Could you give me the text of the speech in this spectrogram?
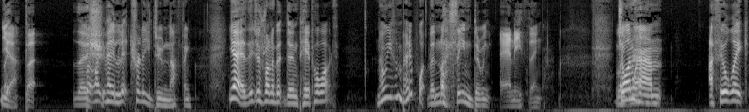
Like, Yeah. but the but sh- like they literally do nothing. Yeah, they just run about doing paperwork. No, even paperwork. They're not seen doing anything. Like, Jon when- Hamm, I feel like,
